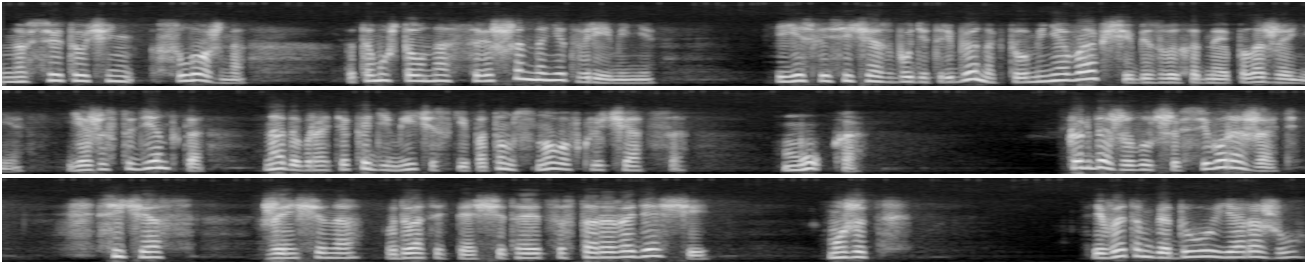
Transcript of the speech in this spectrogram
Но все это очень сложно, потому что у нас совершенно нет времени — и если сейчас будет ребенок, то у меня вообще безвыходное положение. Я же студентка, надо брать академический, потом снова включаться. Мука. Когда же лучше всего рожать? Сейчас женщина в 25 считается старородящей. Может, и в этом году я рожу,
